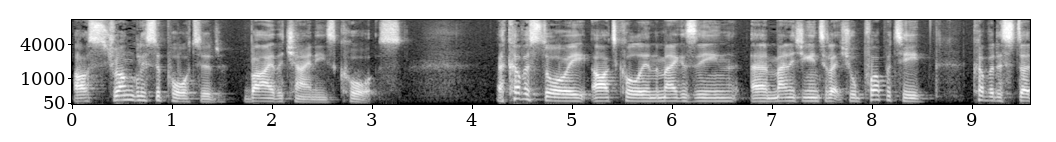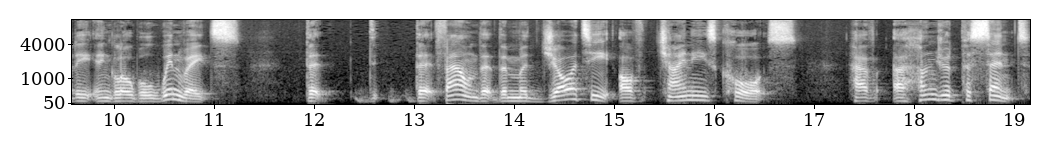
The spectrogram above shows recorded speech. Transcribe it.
are strongly supported by the Chinese courts. A cover story article in the magazine uh, Managing Intellectual Property covered a study in global win rates that, that found that the majority of Chinese courts have 100%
